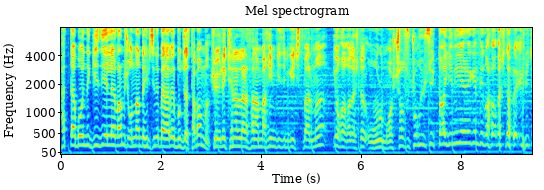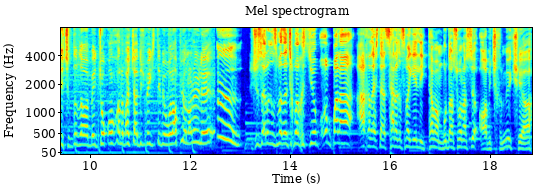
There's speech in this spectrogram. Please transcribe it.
Hatta bu oyunda gizli yerler varmış. Onların da hepsini beraber bulacağız tamam mı? Şöyle kenarlara falan bakayım gizli bir geçit var mı? Yok arkadaşlar. Oğlum aşağısı çok yüksek. Daha yeni yere geldik arkadaşlar. En üstte çıktığım zaman ben çok korkarım. Aşağı düşmek istemiyorum. Ne yapıyorlar öyle? Şu sarı kısma da çıkmak istiyorum. Hoppala. Arkadaşlar sarı kısma geldik. Tamam buradan sonrası abi çıkılmıyor ki ya.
